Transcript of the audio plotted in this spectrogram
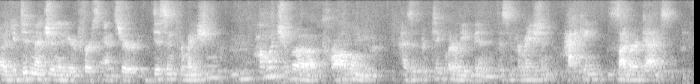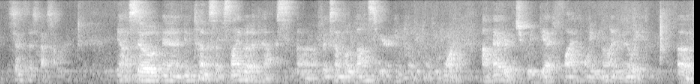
Uh, You did mention in your first answer disinformation. How much of a problem has it particularly been, disinformation, hacking, cyber attacks, since this past summer? Yeah, so uh, in terms of cyber attacks, uh, for example, last year in 2021, on average, we get 5.9 million of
